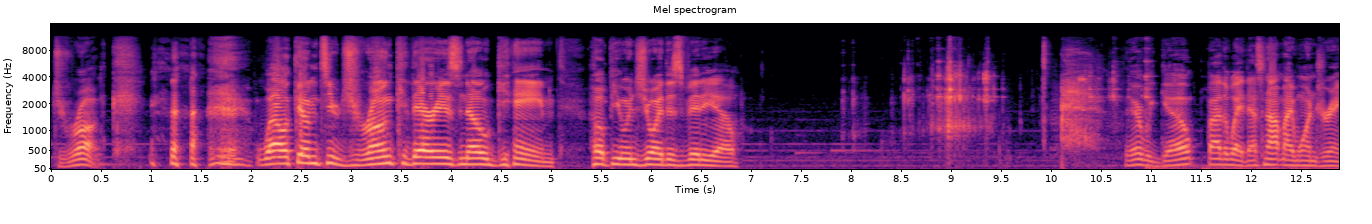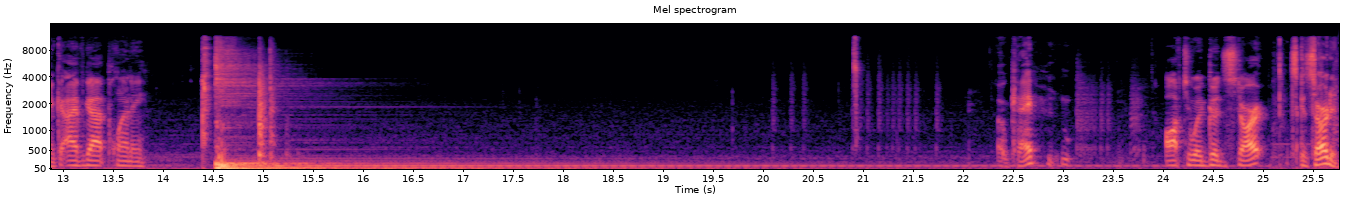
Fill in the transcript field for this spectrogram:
drunk. Welcome to Drunk There Is No Game. Hope you enjoy this video. There we go. By the way, that's not my one drink. I've got plenty. Okay. Off to a good start. Let's get started.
